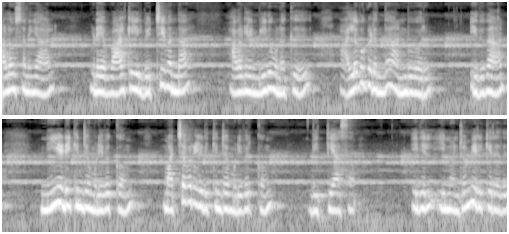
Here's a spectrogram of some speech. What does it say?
ஆலோசனையால் உடைய வாழ்க்கையில் வெற்றி வந்தால் அவர்களின் மீது உனக்கு அளவு கடந்த அன்பு வரும். இதுதான் நீ எடுக்கின்ற முடிவுக்கும் மற்றவர்கள் எடுக்கின்ற முடிவிற்கும் வித்தியாசம். இதில் இன்னொன்றும் இருக்கிறது.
